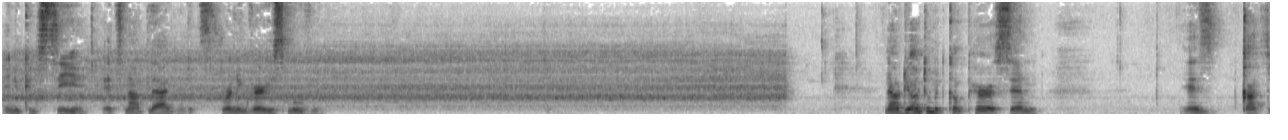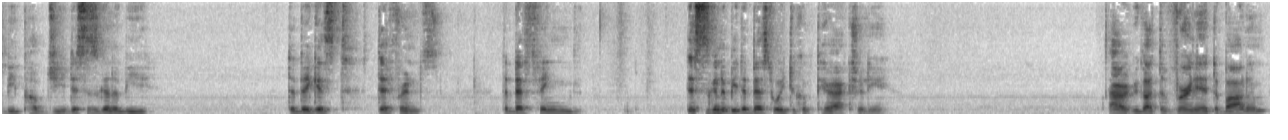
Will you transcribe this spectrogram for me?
and you can see it's not lagging, it's running very smoothly. Now the ultimate comparison is got to be PUBG. This is gonna be the biggest difference, the best thing this is going to be the best way to compare actually. Alright, we got the Vernee at the bottom,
